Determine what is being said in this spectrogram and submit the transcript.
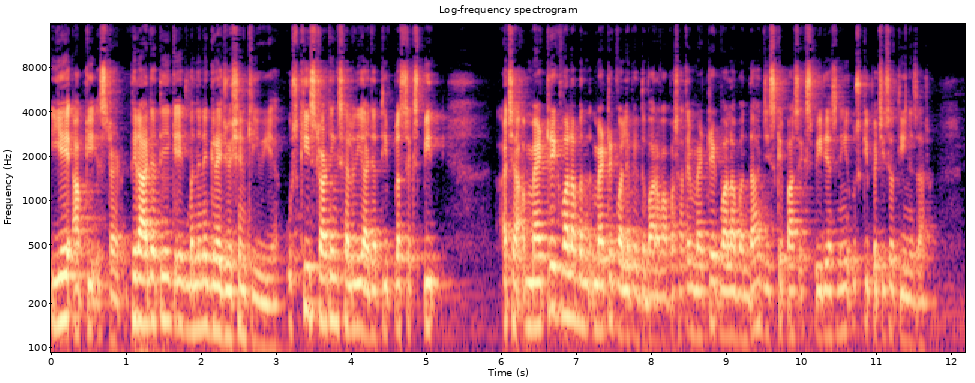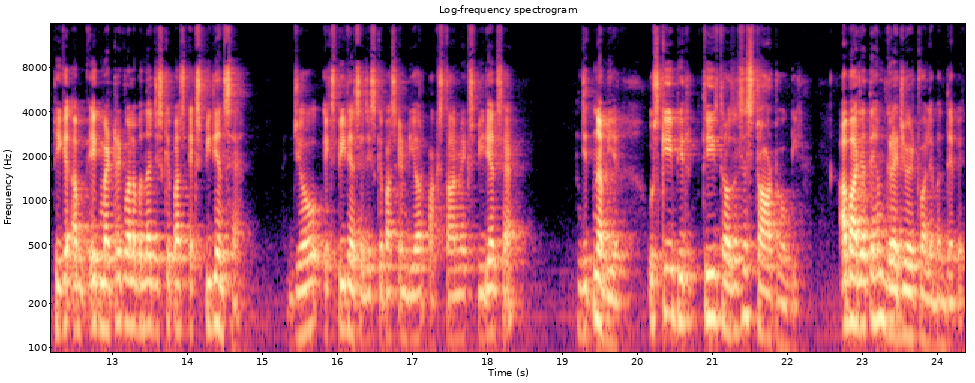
ये आपकी स्टार्ट फिर आ जाती है कि एक बंदे ने ग्रेजुएशन की हुई है। उसकी स्टार्टिंग सैलरी आ जाती है प्लस एक्सपी अच्छा अब मैट्रिक वाला बंदा मैट्रिक वाले पे दोबारा वापस आते हैं। मैट्रिक वाला बंदा जिसके पास एक्सपीरियंस नहीं, उसकी पच्चीस सौ तीन हज़ार। ठीक है, अब एक मैट्रिक वाला बंदा जिसके पास एक्सपीरियंस है, जो एक्सपीरियंस है, जिसके पास इंडिया और पाकिस्तान में एक्सपीरियंस है, जितना भी है, उसकी फिर थ्री थाउज़ेंड से स्टार्ट होगी। अब आ जाते हैं हम ग्रेजुएट वाले बंदे पे।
